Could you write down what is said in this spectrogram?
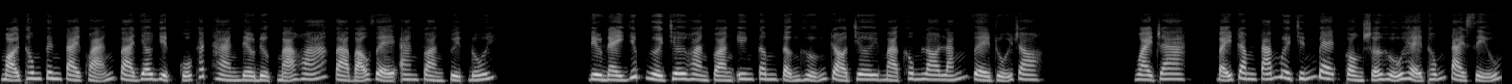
Mọi thông tin tài khoản và giao dịch của khách hàng đều được mã hóa và bảo vệ an toàn tuyệt đối. Điều này giúp người chơi hoàn toàn yên tâm tận hưởng trò chơi mà không lo lắng về rủi ro. Ngoài ra, 789bet còn sở hữu hệ thống tài xỉu,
